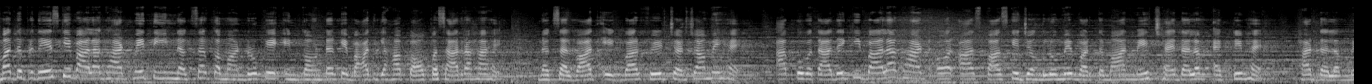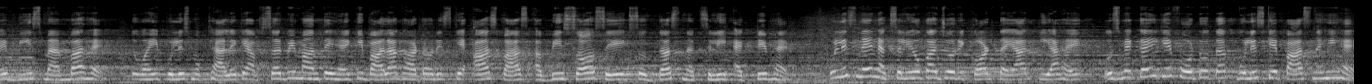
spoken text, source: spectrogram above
मध्य प्रदेश के बालाघाट में तीन नक्सल कमांडरों के इनकाउंटर के बाद यहाँ पाँव पसार रहा है। नक्सलवाद एक बार फिर चर्चा में है। आपको बता दें कि बालाघाट और आसपास के जंगलों में वर्तमान में छह दलम एक्टिव हैं। हर दलम में 20 मेंबर है। तो वहीं पुलिस मुख्यालय के अफसर भी मानते हैं कि बालाघाट और इसके आसपास अब भी 100 से 110 नक्सली एक्टिव हैं। पुलिस ने नक्सलियों का जो रिकॉर्ड तैयार किया है, उसमें कई के फ़ोटो तक पुलिस के पास नहीं है।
